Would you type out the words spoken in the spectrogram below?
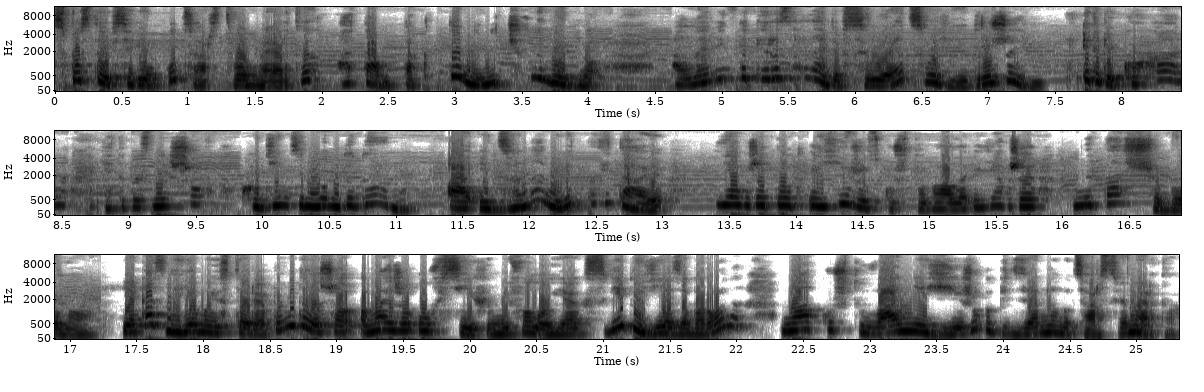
Спустився він у царство мертвих, а там так темно, нічого не видно. Але він таки розгледів силует своєї дружини. І такий, кохана, я тебе знайшов, ходім зі мною додому. А Ідзанамі відповідає: я вже тут і їжу скуштувала, і я вже не та, що була. Яка знайома історія? Помітили, що майже у всіх міфологіях світу є заборона на куштування їжу у підземному царстві мертвих.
